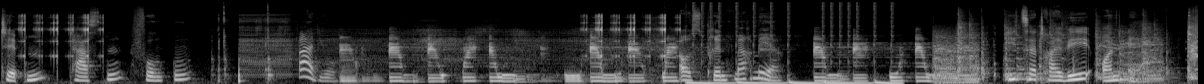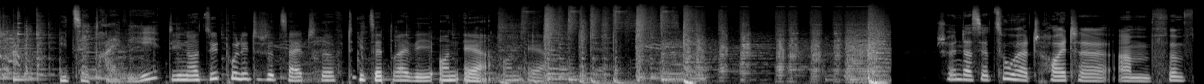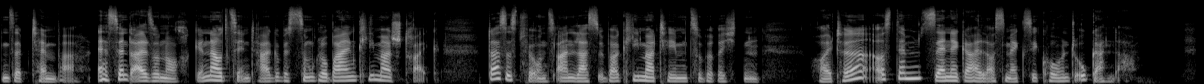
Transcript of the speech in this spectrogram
Tippen, Tasten, Funken, Radio. Aus Print nach mehr. IZ3W on Air. IZ3W? Die nord-süd-politische Zeitschrift IZ3W on Air. On Air. Schön, dass ihr zuhört heute am 5. September. Es sind also noch genau zehn Tage bis zum globalen Klimastreik. Das ist für uns Anlass, über Klimathemen zu berichten. Heute aus dem Senegal, aus Mexiko und Uganda.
